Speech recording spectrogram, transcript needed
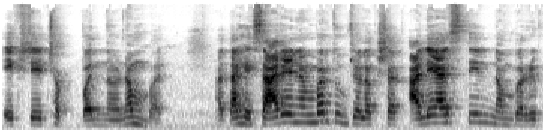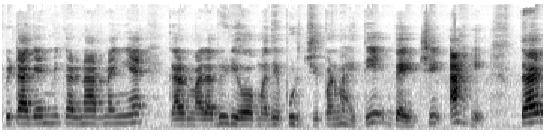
एकशे छप्पन्न नंबर. आता हे सारे नंबर तुमच्या लक्षात आले असतील. नंबर रिपीट अगेन मी करणार नाही आहे कारण मला व्हिडिओमध्ये पुढची पण माहिती द्यायची आहे. तर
